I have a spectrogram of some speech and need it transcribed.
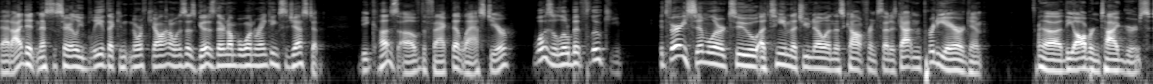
that I didn't necessarily believe that North Carolina was as good as their number one ranking suggested because of the fact that last year was a little bit fluky. It's very similar to a team that you know in this conference that has gotten pretty arrogant, uh, the Auburn Tigers.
